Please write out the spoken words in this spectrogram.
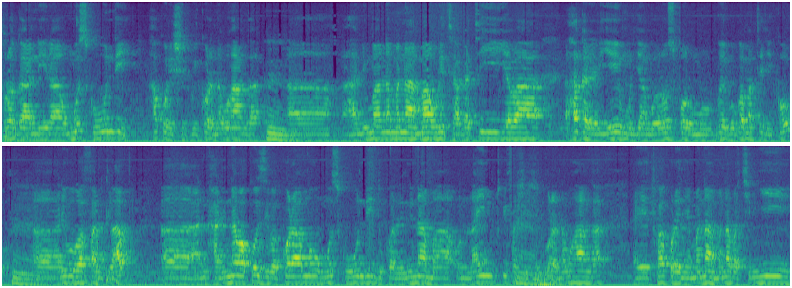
Turaganira umunsi ku wundi hakoreshejwe ikoranabuhanga. Ah, hanyuma n'amanama uretse hagati y'abahagarariye umuryango wa Sport mu rwego rw'amategeko ah, ari bo ba fan club. Hari n'abakozi bakoramo umunsi ku wundi dukorana inama online twifashishije ikoranabuhanga Eh, twakoranye amanama n'abakinnyi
